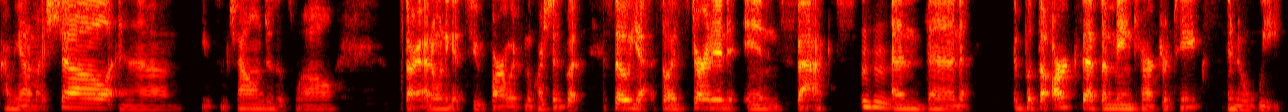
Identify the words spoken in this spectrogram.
coming out of my shell and some challenges as well. Sorry, I don't want to get too far away from the question, but so yeah, so I started in fact, mm-hmm. and then but the arc that the main character takes in a week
